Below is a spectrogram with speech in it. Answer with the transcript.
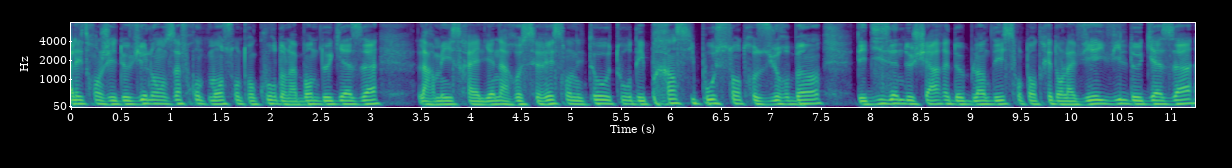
À l'étranger, de violents affrontements sont en cours dans la bande de Gaza. L'armée israélienne a resserré son étau autour des principaux centres urbains. Des dizaines de chars et de blindés sont entrés dans la vieille ville de Gaza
